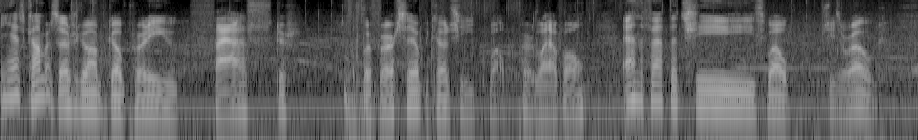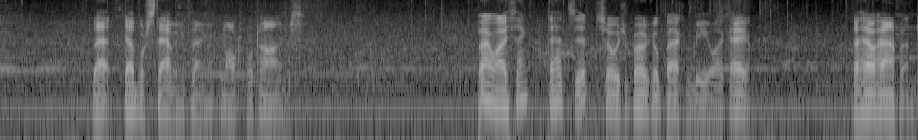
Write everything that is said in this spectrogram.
Yes, combat serves are going to go pretty fast with Ursula because she, well, her level, and the fact that she's, well, she's a rogue. That double stabbing thing multiple times. But anyway, I think that's it, so we should probably go back and be like, hey, the hell happened?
